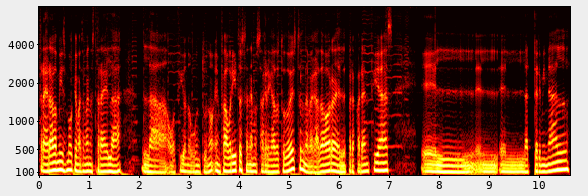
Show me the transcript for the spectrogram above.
Traerá lo mismo que más o menos trae la, la opción Ubuntu. En favoritos tenemos agregado todo esto, el navegador, el preferencias, el, la terminal,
